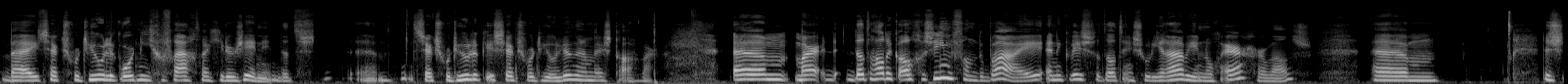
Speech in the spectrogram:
bij seks voor het huwelijk wordt niet gevraagd dat je er zin in. Dat is, um, seks voor het huwelijk is seks voor het huwelijk en dan je strafbaar. Um, maar dat had ik al gezien van Dubai. En ik wist dat dat in Saudi-Arabië nog erger was. Dus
